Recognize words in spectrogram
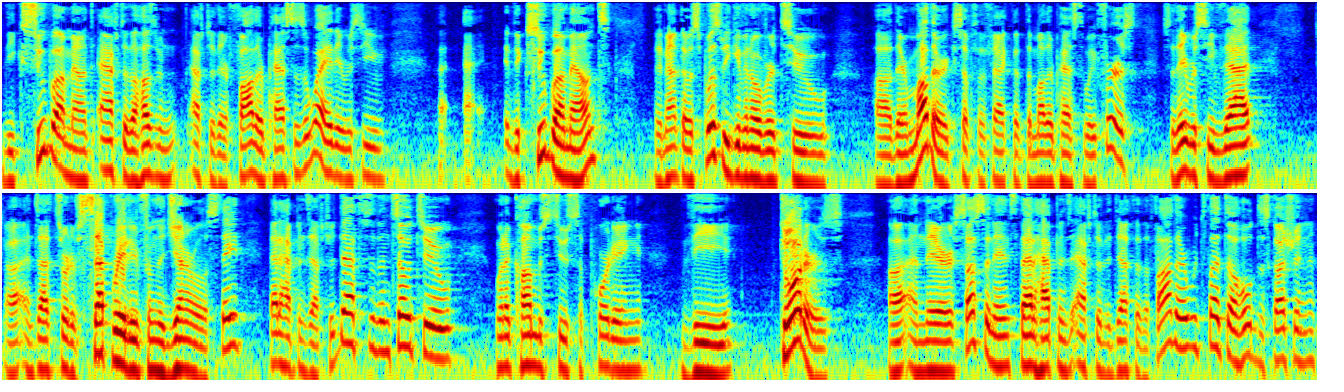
the ksuba amount after the husband after their father passes away. They receive uh, uh, the ksuba amount, the amount that was supposed to be given over to uh, their mother, except for the fact that the mother passed away first. So they receive that, and that's sort of separated from the general estate. That happens after death. So then, so too, when it comes to supporting the daughters uh, and their sustenance, that happens after the death of the father, which led to a whole discussion,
